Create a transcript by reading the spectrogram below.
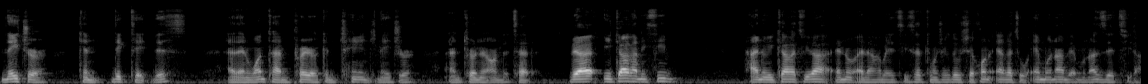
nature can dictate this, and then one time prayer can change nature and turn it on its head. היינו עיקר התפילה, אינו אלא הרבה ארץ ישראל, כמו שכתוב שכון ארץ הוא אמונה, ואמונה זה תפילה.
